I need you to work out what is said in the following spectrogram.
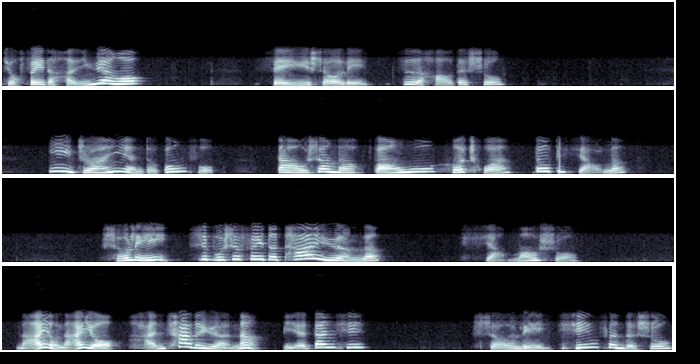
就飞得很远哦。”飞鱼首领自豪地说：“一转眼的功夫，岛上的房屋和船都变小了。首领是不是飞得太远了？”小猫说：“哪有哪有，还差得远呢！别担心。”首领兴奋地说：“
